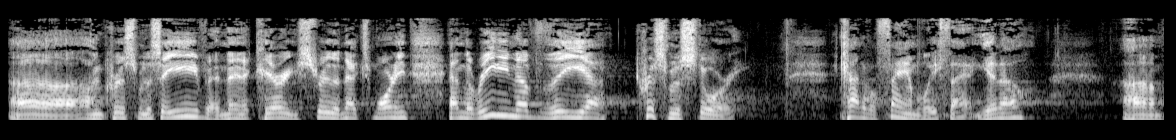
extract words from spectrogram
uh, on Christmas Eve, and then it carries through the next morning. And the reading of the uh, Christmas story, kind of a family thing, you know. Um,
